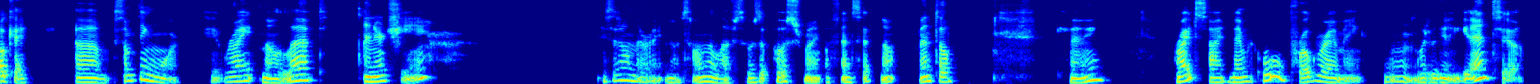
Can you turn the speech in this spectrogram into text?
Okay, um, something more. Okay, right, no, left, energy. Is it on the right? No, it's on the left. So is it post-traumatic offensive? No, mental. Okay, right side memory. Oh, programming. Mm, what are we going to get into?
